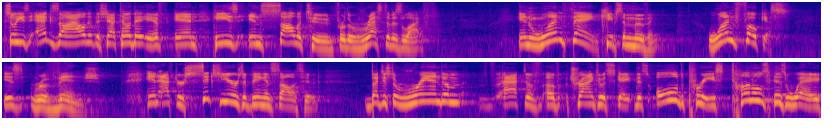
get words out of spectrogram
So he's exiled at the Chateau d'If, and he's in solitude for the rest of his life. And one thing keeps him moving. One focus is revenge. And after six years of being in solitude, but just a random act of, of trying to escape, this old priest tunnels his way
